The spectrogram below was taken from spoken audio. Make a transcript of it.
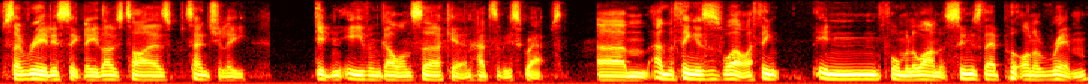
so realistically, those tyres potentially didn't even go on circuit and had to be scrapped. Um, and the thing is, as well, I think in Formula One, as soon as they're put on a rim,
